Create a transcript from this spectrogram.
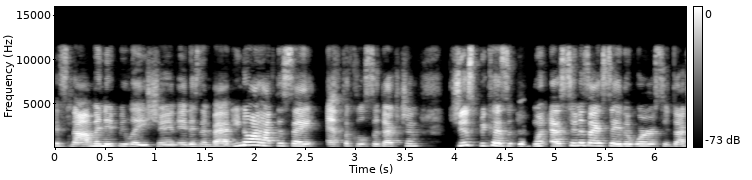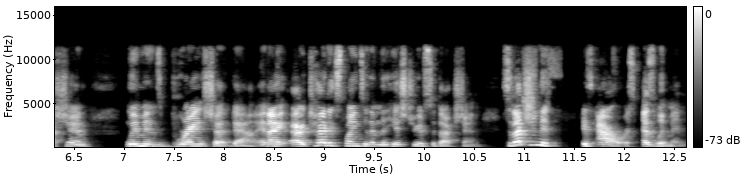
It's not manipulation. It isn't bad. You know, I have to say ethical seduction just because when as soon as I say the word seduction, women's brain shut down. And I, I try to explain to them the history of seduction. Seduction is, is ours as women.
